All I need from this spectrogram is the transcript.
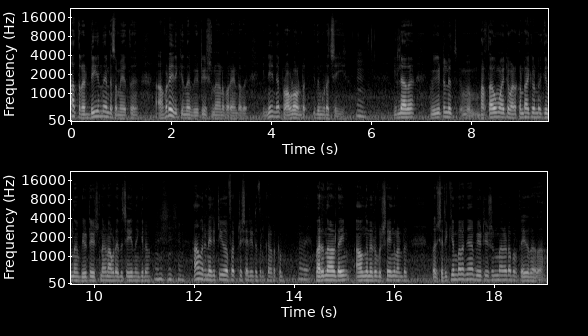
ആ ത്രെഡ് ചെയ്യുന്നതിന്റെ സമയത്ത് അവിടെ ഇരിക്കുന്ന ബ്യൂട്ടീഷ്യനാണ് പറയേണ്ടത് ഇന്ന ഇന്ന പ്രോബ്ലം ഉണ്ട് ഇതും കൂടെ ചെയ്യുക ഇല്ലാതെ വീട്ടിൽ ഭർത്താവുമായിട്ട് വഴക്കുണ്ടാക്കിക്കൊണ്ടിരിക്കുന്ന ബ്യൂട്ടീഷ്യനാണ് അവിടെ ഇത് ചെയ്യുന്നെങ്കിലോ? ആ ഒരു നെഗറ്റീവ് എഫക്റ്റ് ശരീരത്തിൽ കിടക്കും. വരുന്ന ആളുടെയും അങ്ങനെ ഒരു വിഷയങ്ങളുണ്ട്. ശരിക്കും പറഞ്ഞാൽ ബ്യൂട്ടീഷ്യന്മാരുടെ പ്രത്യേകത അതാണ്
